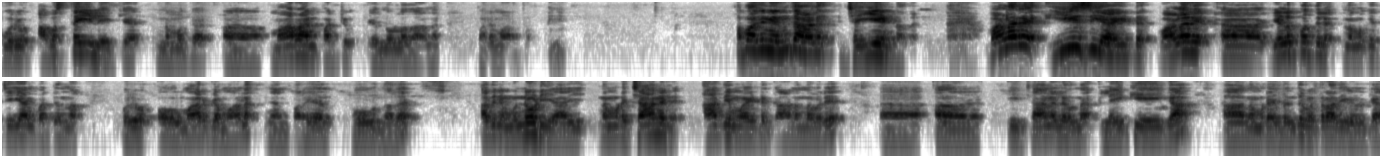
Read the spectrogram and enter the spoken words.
ഒരു അവസ്ഥയിലേക്ക് നമുക്ക് മാറാൻ പറ്റും എന്നുള്ളതാണ് പരമാർത്ഥം. അപ്പൊ അതിനെന്താണ് ചെയ്യേണ്ടത്? വളരെ ഈസി ആയിട്ട് വളരെ എളുപ്പത്തിൽ നമുക്ക് ചെയ്യാൻ പറ്റുന്ന ഒരു മാർഗമാണ് ഞാൻ പറയാൻ പോകുന്നത്. അതിന് മുന്നോടിയായി നമ്മുടെ ചാനൽ ആദ്യമായിട്ട് ആ, ഈ ചാനൽ ഒന്ന് ലൈക്ക് ചെയ്യുക. നമ്മുടെ ബന്ധുമിത്രാദികൾക്ക്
